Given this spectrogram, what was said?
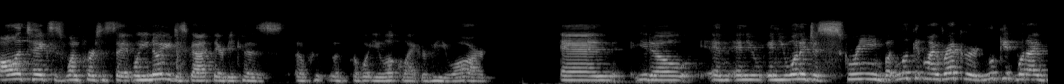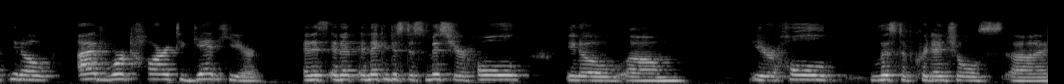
all it takes is one person say well you know you just got there because of, who, of what you look like or who you are. And you know and and you and you want to just scream but look at my record. Look at what i've you know i've worked hard to get here. And it's and, it, and they can just dismiss your whole you know, um, your whole list of credentials uh,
